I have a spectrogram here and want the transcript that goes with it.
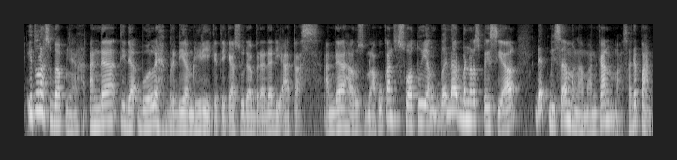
Itulah sebabnya Anda tidak boleh berdiam diri ketika sudah berada di atas. Anda harus melakukan sesuatu yang benar-benar spesial dan bisa mengamankan masa depan.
